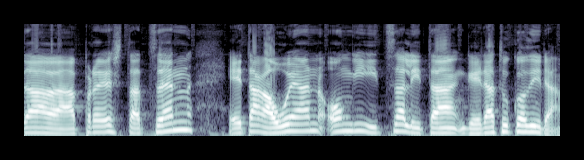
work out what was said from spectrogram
da prestatzen eta gauean ongi itzalita geratuko dira.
